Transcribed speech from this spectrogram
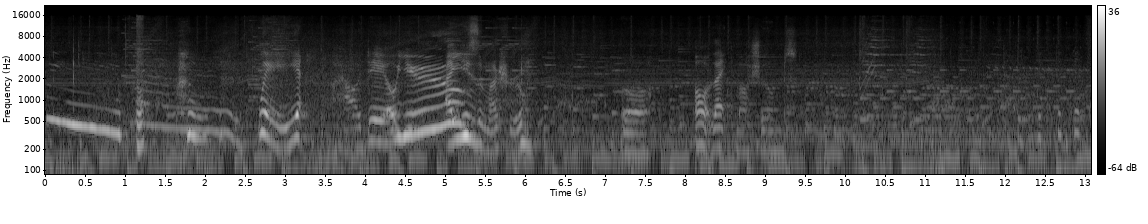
Wait, how dare you? I use a mushroom. Uh, oh, I like mushrooms.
